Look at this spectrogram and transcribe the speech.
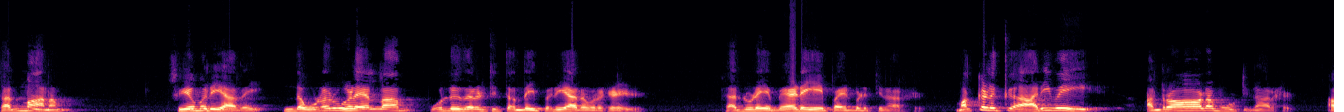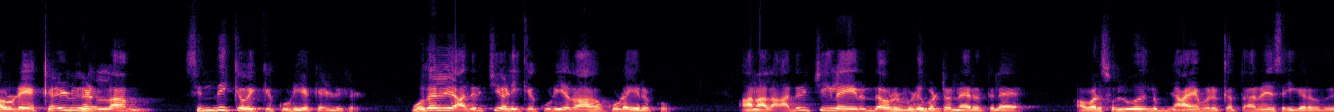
தன்மானம் சுயமரியாதை இந்த உணர்வுகளை எல்லாம் ஒன்று திரட்டி தந்தை பெரியார் அவர்கள் தன்னுடைய மேடையை பயன்படுத்தினார்கள். மக்களுக்கு அறிவை அன்றாடம் ஊட்டினார்கள். அவருடைய கேள்விகள் எல்லாம் சிந்திக்க வைக்கக்கூடிய கேள்விகள் முதலில் அதிர்ச்சி அளிக்கக்கூடியதாக கூட இருக்கும். ஆனால் அதிர்ச்சியில் இருந்து அவர்கள் விடுபட்ட நேரத்தில் அவர் சொல்வதிலும் நியாயம் இருக்கத்தானே செய்கிறது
